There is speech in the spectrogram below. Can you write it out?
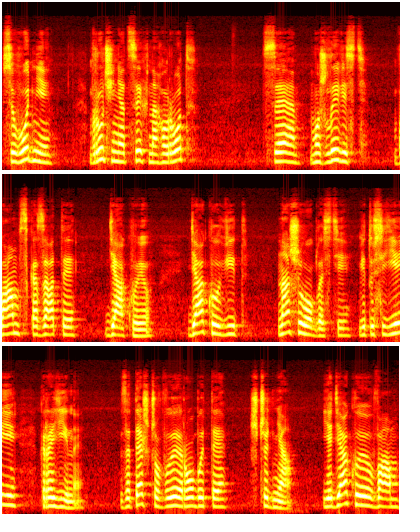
Сьогодні вручення цих нагород це можливість вам сказати дякую. Дякую від нашої області, від усієї країни за те, що ви робите щодня. Я дякую вам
